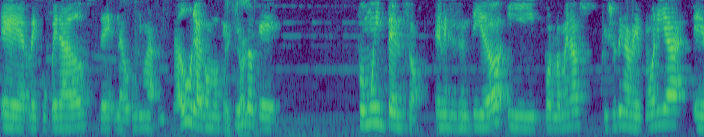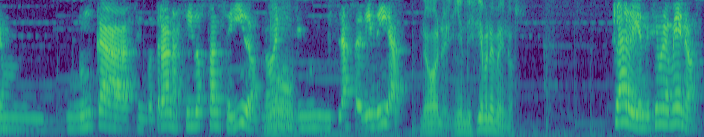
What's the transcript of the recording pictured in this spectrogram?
eh, recuperados de la última dictadura. Como que Exacto. siento que fue muy intenso en ese sentido y por lo menos que yo tenga memoria, em, nunca se encontraron así dos tan seguidos, ¿no? No. En, en un plazo de 10 días. No, no, y en diciembre menos. Claro, y en diciembre menos.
